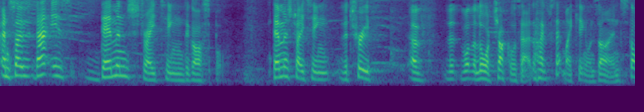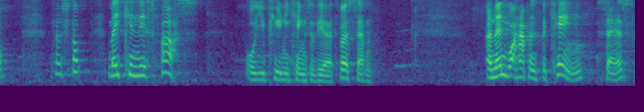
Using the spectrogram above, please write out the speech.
And so that is demonstrating the gospel, demonstrating the truth of the, what the Lord chuckles at. I've set my king on Zion. Stop, stop making this fuss, all you puny kings of the earth. Verse 7. And then what happens? The king says,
